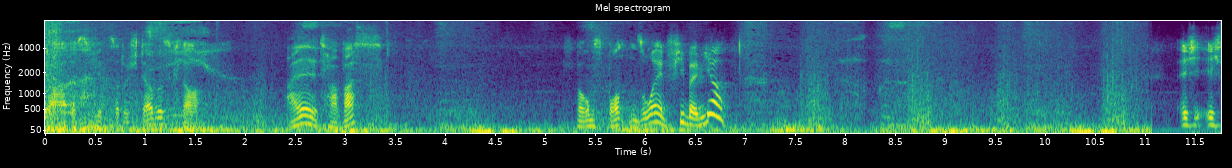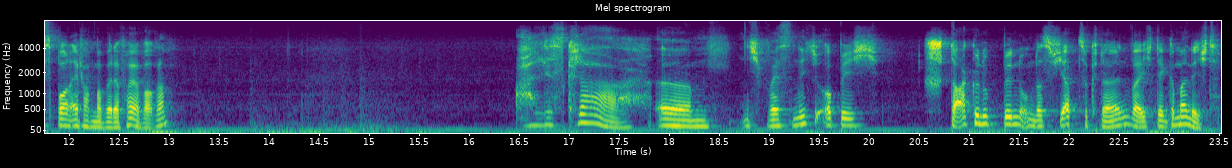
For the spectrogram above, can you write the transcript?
Ja, dass ich jetzt dadurch sterbe, ist klar. Alter, was? Warum spawnt denn so ein Vieh bei mir? Ich, ich spawn einfach mal bei der Feuerwache. Alles klar. Ähm, ich weiß nicht, ob ich stark genug bin, um das Vieh abzuknallen, weil ich denke mal nicht.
